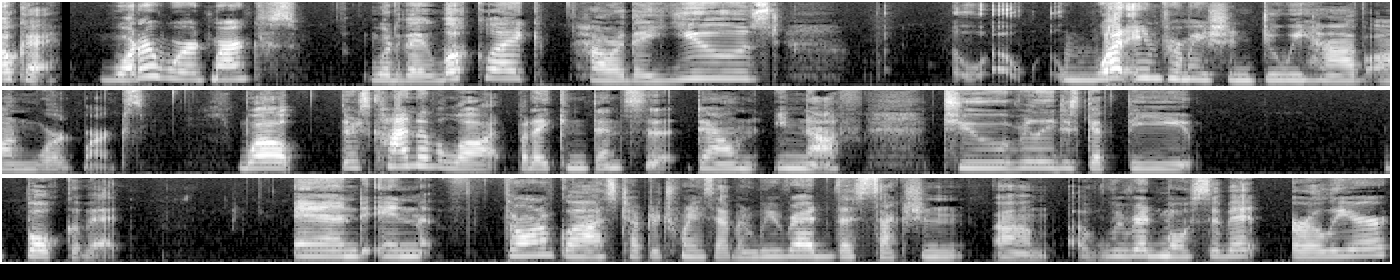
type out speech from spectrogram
Okay, what are Wyrd marks? What do they look like? How are they used? What information do we have on Wyrd marks? Well, there's kind of a lot, but I condensed it down enough to really just get the bulk of it. And in Throne of Glass, chapter 27, we read this section, um, we read most of it earlier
